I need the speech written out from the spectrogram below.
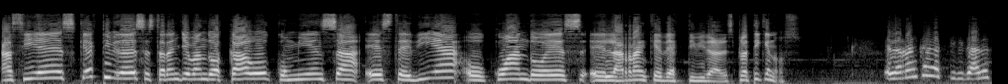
Así es. ¿Qué actividades se estarán llevando a cabo? ¿Comienza este día o cuándo es el arranque de actividades? Platíquenos. El arranque de actividades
